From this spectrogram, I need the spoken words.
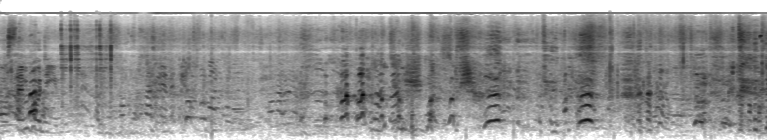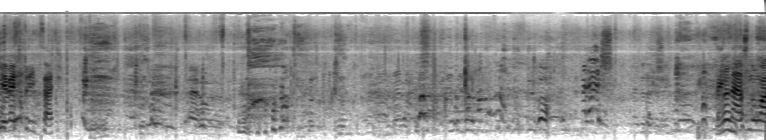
Osem hodín. Deväť tridsať. Pätnásť nula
